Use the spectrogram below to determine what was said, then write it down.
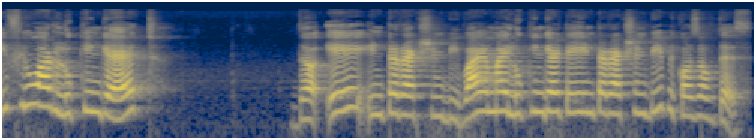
If you are looking at the A interaction B, why am I looking at A interaction B? Because of this.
